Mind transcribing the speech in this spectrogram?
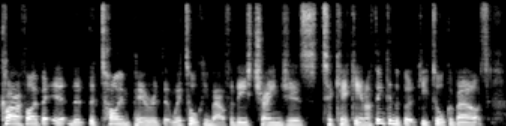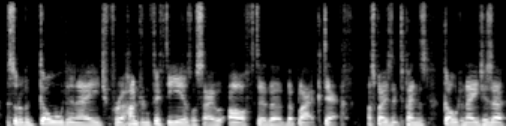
clarify a bit uh, the, the time period that we're talking about for these changes to kick in? I think in the book you talk about sort of a golden age for 150 years or so after the, the Black Death. I suppose it depends. Golden age is a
